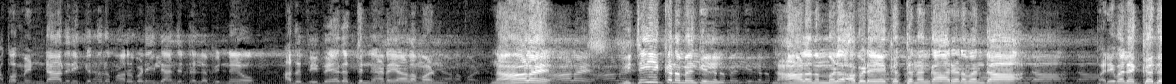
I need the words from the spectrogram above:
അപ്പൊ മിണ്ടാതിരിക്കുന്നത് മറുപടി ഇല്ലാഞ്ഞിട്ടല്ല പിന്നെയോ അത് വിവേകത്തിന്റെ അടയാളമാണ്. നാളെ വിജയിക്കണമെങ്കിൽ നാളെ നമ്മൾ അവിടെ എത്തണം. കാരണം എന്താ? പരിവലക്കത്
